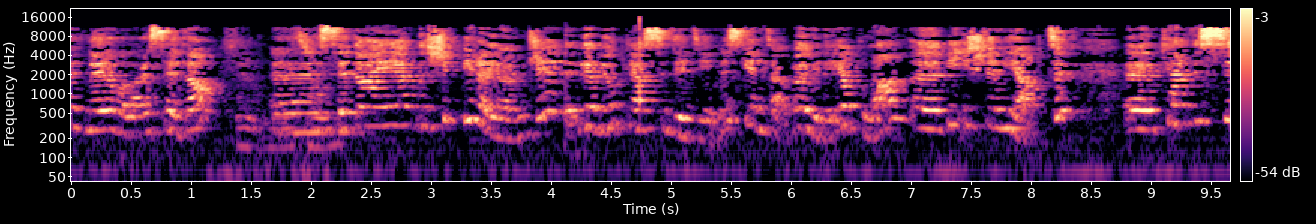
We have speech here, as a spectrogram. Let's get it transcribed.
Evet merhabalar Seda. Ee, Seda'ya yaklaşık bir ay önce labioplasti dediğimiz genital bölgede yapılan e, bir işlemi yaptık. E, kendisi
